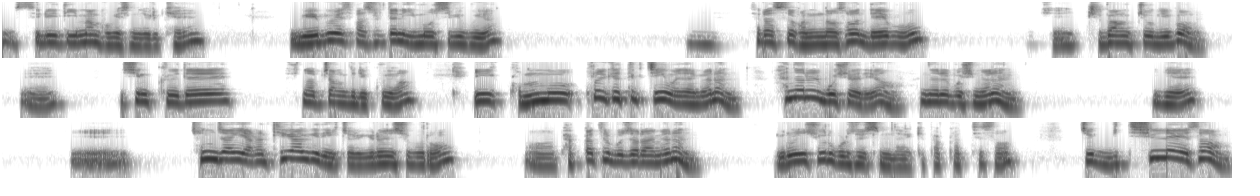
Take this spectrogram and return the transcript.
3D만 보겠습니다. 이렇게 외부에서 봤을 때는 이 모습이고요. 테라스 건너서 내부 주방 쪽이고 예, 싱크대 수납장들이 있고요. 이 건물 프로젝트 특징이 뭐냐면은 하늘을 보셔야 돼요. 하늘을 보시면은 이게 예, 천장이 약간 티각이 돼 있죠. 이런 식으로 어, 바깥을 보자라면은 이런 식으로 볼 수 있습니다. 이렇게 바깥에서 즉밑 실내에서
